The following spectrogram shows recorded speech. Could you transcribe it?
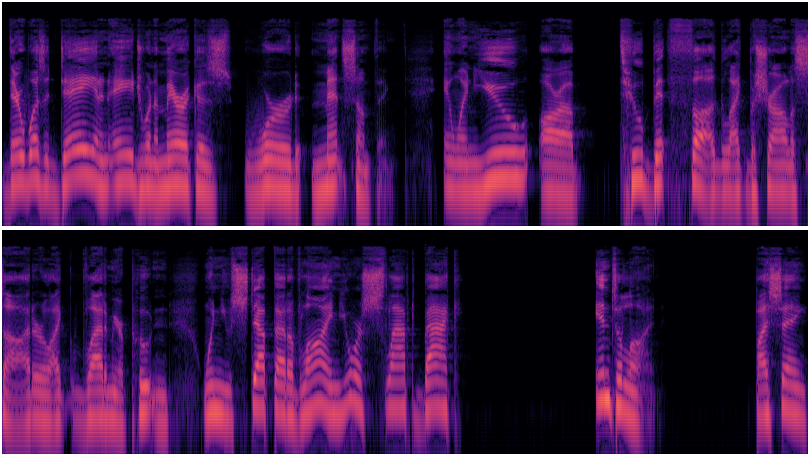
There was a day and an age when America's word meant something. And when you are a two bit thug like Bashar al Assad or like Vladimir Putin, when you stepped out of line, you are slapped back into line by saying,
